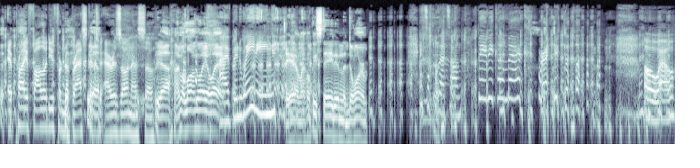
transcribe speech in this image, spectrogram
It probably followed you from Nebraska Yeah. to Arizona, so Yeah, I'm a long way away. I've been waiting. Damn, I hope he stayed in the dorm. it's all that song, Baby Come Back. Right? oh, wow.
